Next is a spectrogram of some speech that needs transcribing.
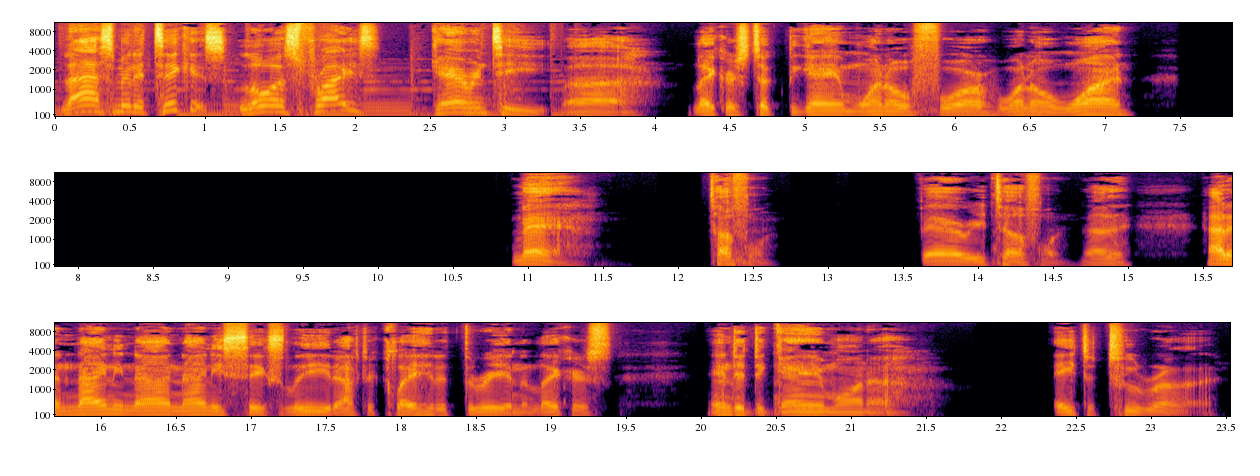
Last minute tickets, lowest price, guaranteed. Uh, Lakers took the game 104 101. Man, tough one. Very tough one. Uh, had a 99 96 lead after Clay hit a three, and the Lakers ended the game on a 8 to 2 run.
